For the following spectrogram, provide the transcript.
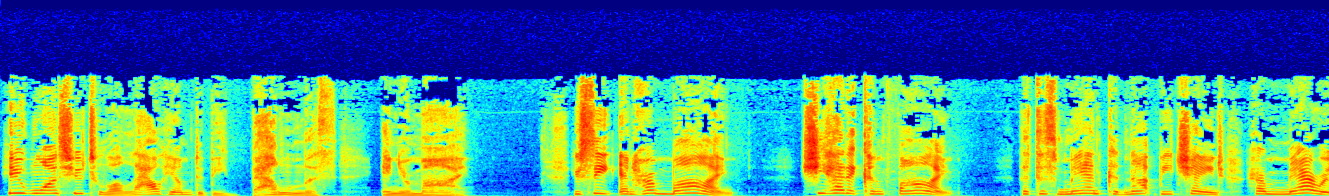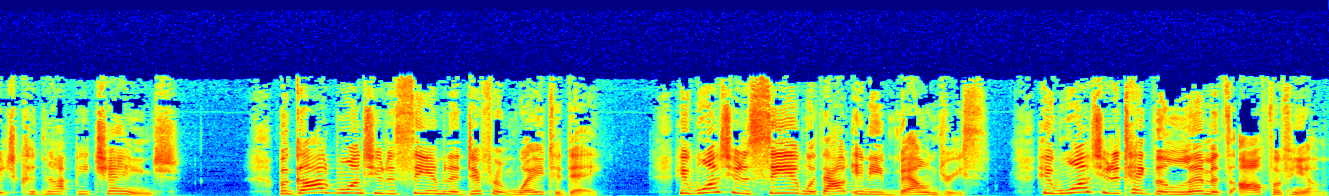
He wants you to allow Him to be boundless in your mind. You see, in her mind, she had it confined that this man could not be changed. Her marriage could not be changed. But God wants you to see Him in a different way today. He wants you to see Him without any boundaries. He wants you to take the limits off of him.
